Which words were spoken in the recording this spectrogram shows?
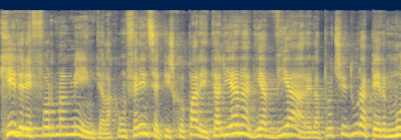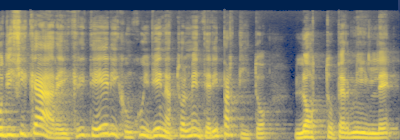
chiedere formalmente alla Conferenza Episcopale Italiana di avviare la procedura per modificare i criteri con cui viene attualmente ripartito l'8 per 1000.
